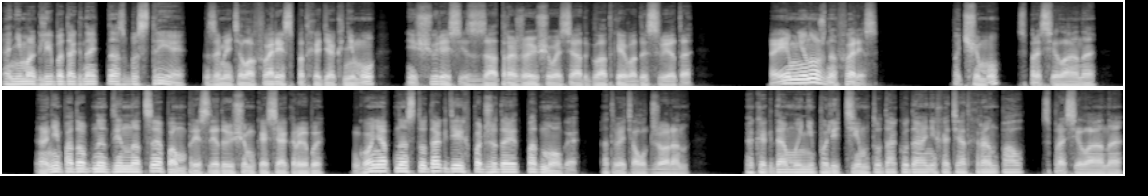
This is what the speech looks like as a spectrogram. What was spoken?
«Они могли бы догнать нас быстрее», — заметила Фарис, подходя к нему и щурясь из-за отражающегося от гладкой воды света. «А им не нужно, Фарис», «Почему?» — спросила она. «Они подобны длинноцепам, преследующим косяк рыбы. Гонят нас туда, где их поджидает подмога», — ответил Джоран. «А когда мы не полетим туда, куда они хотят, Хранпал?» — спросила она.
